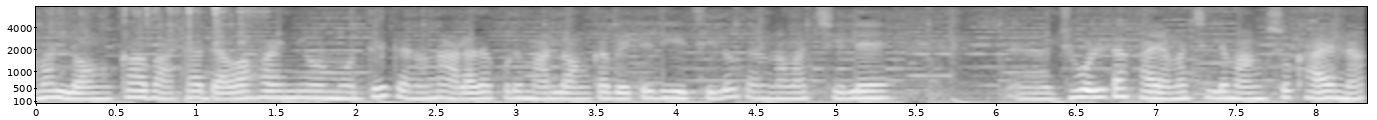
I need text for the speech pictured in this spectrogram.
আমার লঙ্কা বাটা দেওয়া হয়নি ওর মধ্যে, কেননা আলাদা করে মা লঙ্কা বেটে দিয়েছিল, কেননা আমার ছেলে ঝোলটা খায়, আমার ছেলে মাংস খায় না,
